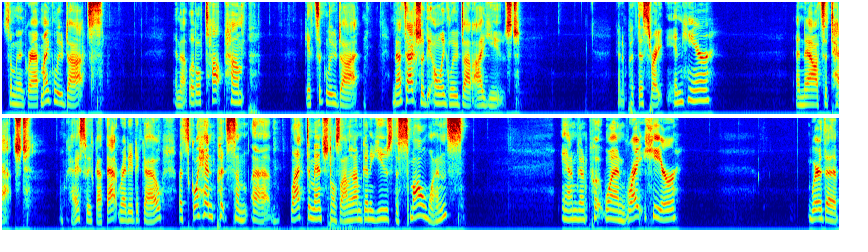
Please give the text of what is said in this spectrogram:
So I'm going to grab my glue dots and that little top hump gets a glue dot. And that's actually the only glue dot I used. I'm going to put this right in here and now it's attached. Okay, so we've got that ready to go. Let's go ahead and put some uh, black dimensionals on it. I'm going to use the small ones. And I'm going to put one right here where the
